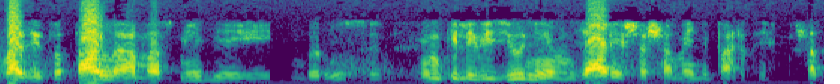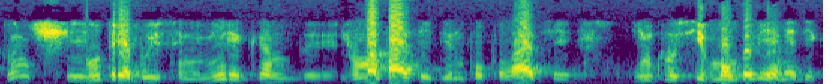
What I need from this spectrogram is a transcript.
quasi totală a mass mediei rusă, în televiziune, în ziare și așa mai departe. Și atunci nu trebuie să ne mire când jumătate din populație inclusiv moldoveni, adică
